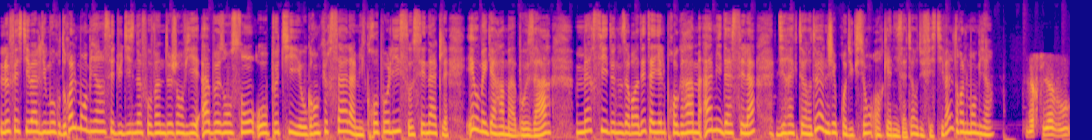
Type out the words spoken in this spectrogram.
le festival d'humour drôlement bien, c'est du 19 au 22 janvier à Besançon, au Petit et au Grand Cursal, à Micropolis, au Cénacle et au Mégarama Beaux-Arts. Merci de nous avoir détaillé le programme Amida Sella, directeur de NG Productions, organisateur du festival drôlement bien. Merci à vous.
